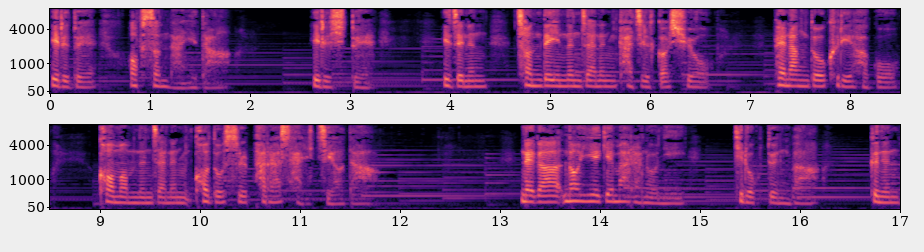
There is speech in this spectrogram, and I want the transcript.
이르되 없었나이다. 이르시되 이제는 전대 있는 자는 가질 것이요 배낭도 그리하고 검 없는 자는 겉옷을 팔아 살지어다. 내가 너희에게 말하노니 기록된 바 그는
